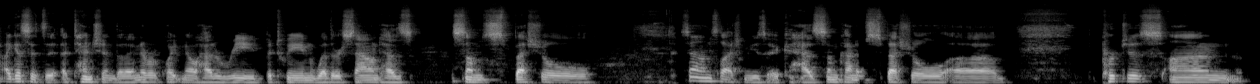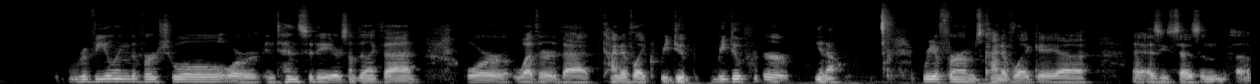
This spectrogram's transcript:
I guess it's a, a tension that I never quite know how to read between whether sound has some special sound slash music has some kind of special uh, purchase on revealing the virtual or intensity or something like that, or whether that kind of like redupe, redupe or you know reaffirms kind of like a uh, as he says in uh,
